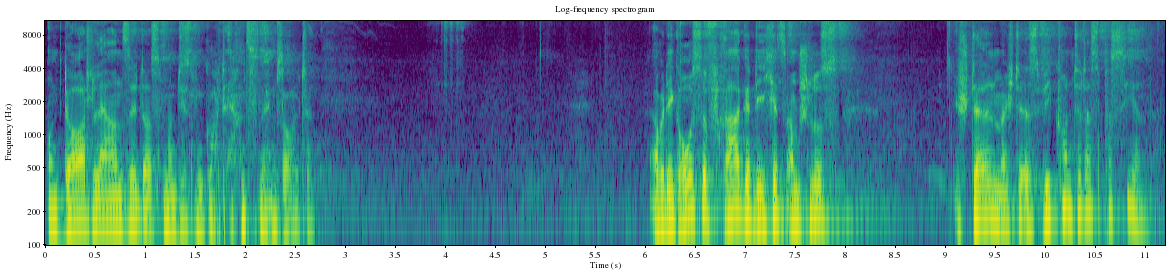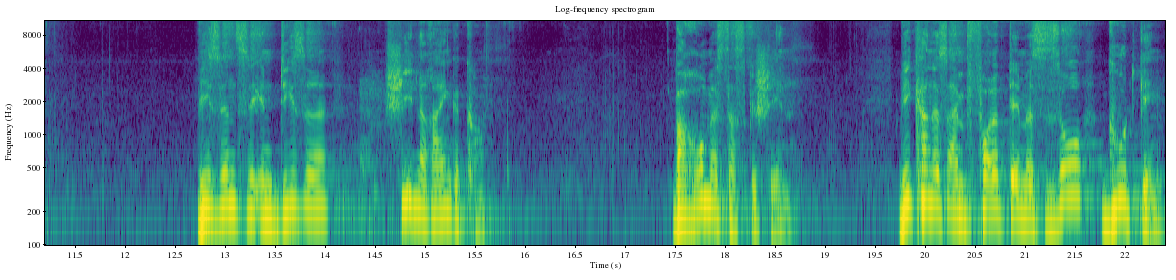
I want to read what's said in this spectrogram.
Und dort lernen sie, dass man diesen Gott ernst nehmen sollte. Aber die große Frage, die ich jetzt am Schluss stellen möchte, ist, wie konnte das passieren? Wie sind sie in diese Schiene reingekommen? Warum ist das geschehen? Wie kann es einem Volk, dem es so gut ging,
